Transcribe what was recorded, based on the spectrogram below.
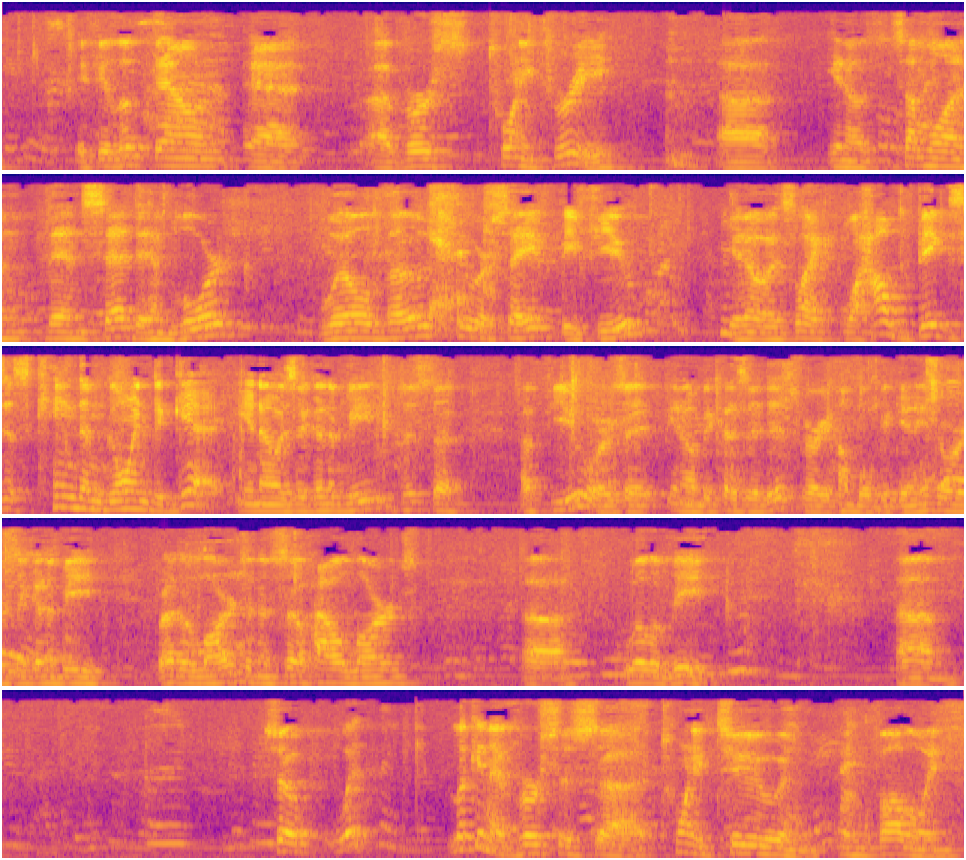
If you look down at uh, verse 23, uh, you know, someone then said to him, "Lord, will those who are saved be few?" You know, it's like, well, how big is this kingdom going to get? You know, is it going to be just a, a few, or is it, you know, because it is very humble beginnings, or is it going to be rather large? And if so, how large uh, will it be? Um, so, what, looking at verses uh, 22 and, and following,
